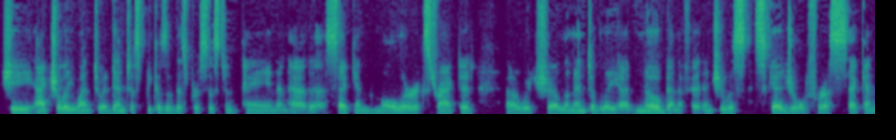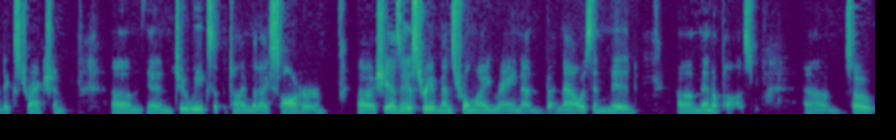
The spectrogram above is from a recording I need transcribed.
she actually went to a dentist because of this persistent pain and had a second molar extracted uh, which uh, lamentably had no benefit. And she was scheduled for a second extraction um, in two weeks at the time that I saw her. Uh, she has a history of menstrual migraine and but now is in mid uh, menopause. Um, so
